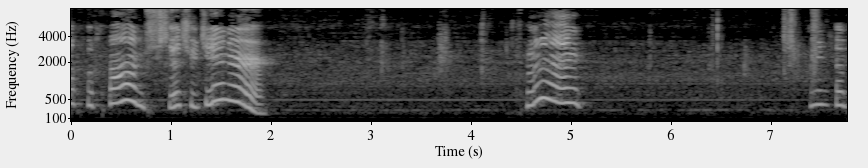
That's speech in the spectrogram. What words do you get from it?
Up with Mom. She's got your dinner. Come on. You up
